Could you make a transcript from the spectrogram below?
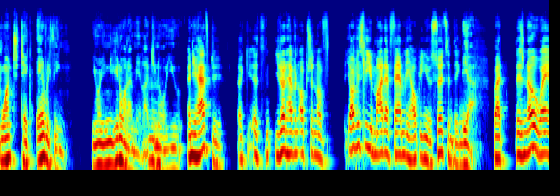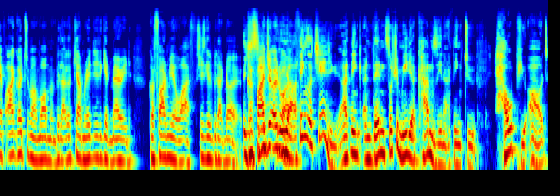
want to take everything you know you know what i mean like you Mm. know you And you have to. Like it's you don't have an option of obviously you might have family helping you with certain things. yeah But there's no way if I go to my mom and be like, okay, I'm ready to get married, go find me a wife. She's gonna be like, no, go You find see, your own wife. Yeah, things are changing. I think, and then social media comes in, I think, to help you out.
